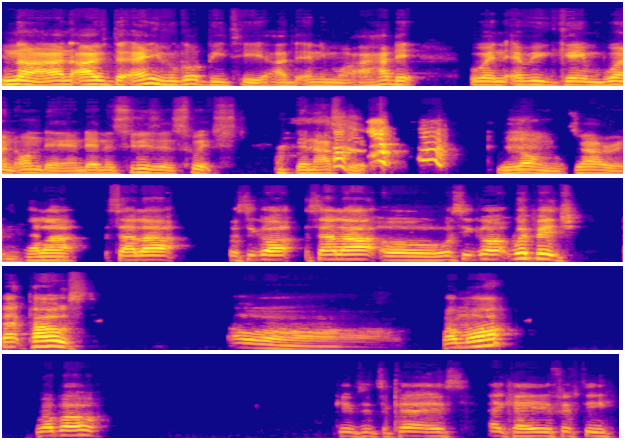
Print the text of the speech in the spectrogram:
No, and I've I ain't even got BT ad anymore. I had it when every game weren't on there, and then as soon as it switched, then I switched. Long jarring. Salah, Salah, what's he got? Salah, oh, what's he got? Whippage, back post. Oh, one more. Robbo gives it to Curtis, aka 50.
